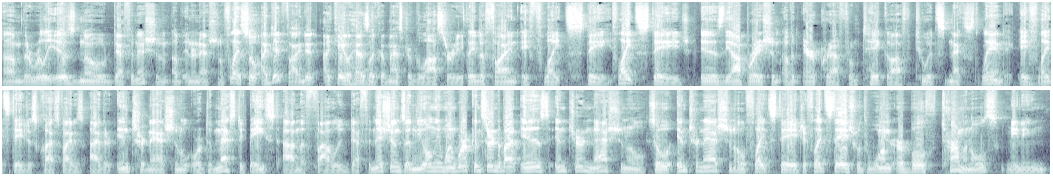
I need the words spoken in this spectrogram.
Um, there really is no definition of international flight. So I did find it. ICAO has like a master glossary. They define a flight stage. Flight stage is the operation of an aircraft from takeoff to its next landing. A flight stage is classified as either international or domestic based on the following definitions, and the only one we're concerned about is international. So international flight stage stage, a flight stage with one or both terminals, meaning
